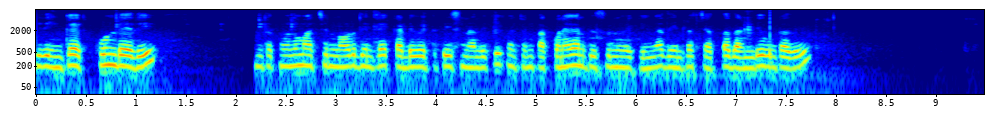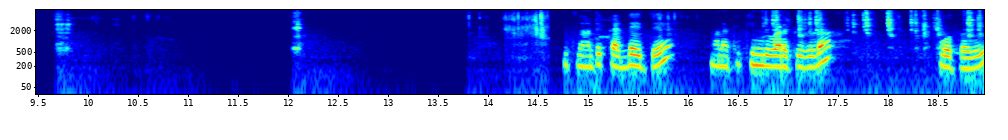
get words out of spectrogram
ఇది ఇంకా ఎక్కువ ఉండేది. ఇంతకుముందు మా చిన్నోడు దీంట్లో కడ్డి పెట్టి తీసినందుకు కొంచెం తక్కువనే కనిపిస్తుంది మీకు. ఇంకా దీంట్లో చెత్త దండి ఉంటుంది. ఇట్లాంటి కడ్డి అయితే మనకి కింది వరకు కూడా పోతుంది.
